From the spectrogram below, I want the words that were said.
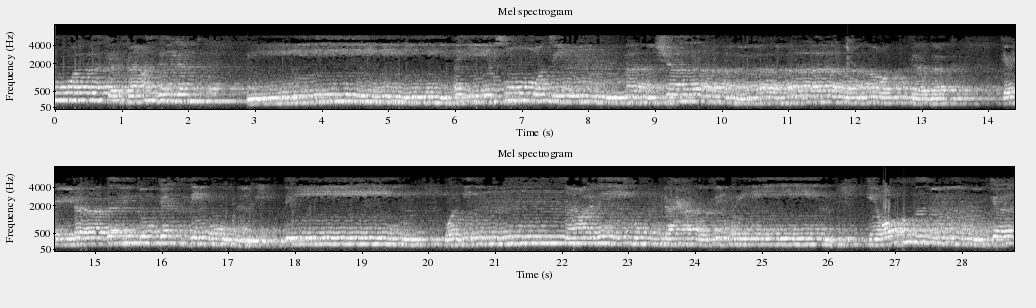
فسواك فعدلك في أي صورة ما شاء ركبك كلا بل تكذبون بالدين. وإن عليكم لحافظين. كراما كاتبين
